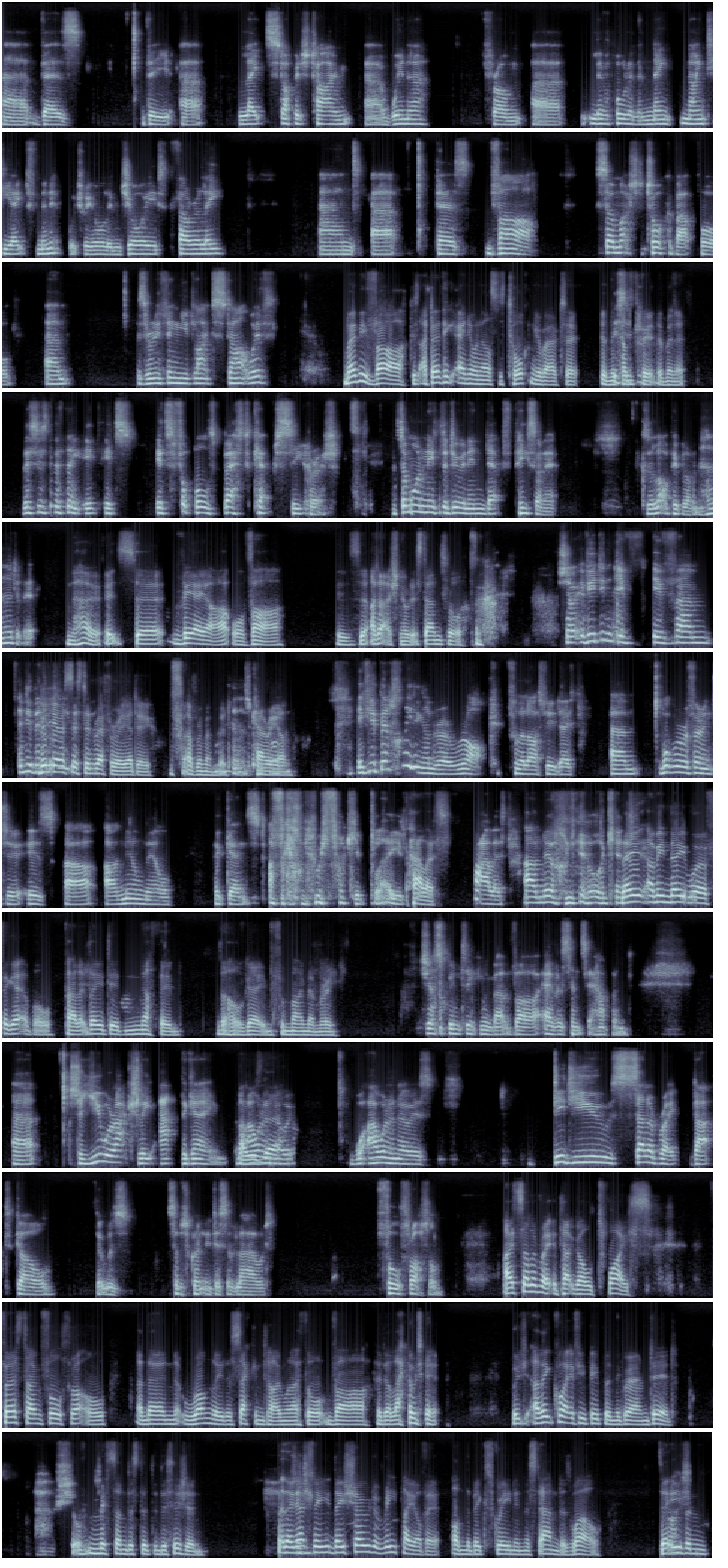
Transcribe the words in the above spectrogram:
Uh, there's the uh, late stoppage time uh, winner from uh, Liverpool in the nin- 98th minute, which we all enjoyed thoroughly. And uh, there's VAR. So much to talk about, Paul. Um, is there anything you'd like to start with? Maybe VAR, because I don't think anyone else is talking about it in the This is- country at the minute. This is the thing. It, it's it's football's best kept secret. Someone needs to do an in-depth piece on it because a lot of people haven't heard of it. No, it's uh, VAR or VAR. Is uh, I don't actually know what it stands for. So if you didn't, if if um, if you've been Video assistant referee. I do. I've remembered. Yeah, Carry good. on. If you've been hiding under a rock for the last few days, um, what we're referring to is uh, our nil-nil against. I forgot who we fucking played. Palace. Palace. Our nil-nil against. They, I mean, they were forgettable. Palace. They did nothing the whole game, from my memory. just been thinking about VAR ever since it happened. Uh, so you were actually at the game. I I, was want to know. What I want to know is, did you celebrate that goal that was subsequently disallowed? Full throttle. I celebrated that goal twice. First time full throttle, and then wrongly the second time when I thought VAR had allowed it, which I think quite a few people in the ground did. Oh Sort of misunderstood the decision. But they actually they showed a replay of it on the big screen in the stand as well. So Right. even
